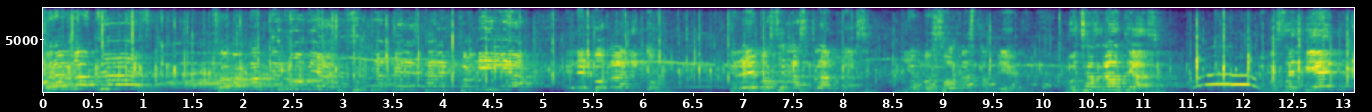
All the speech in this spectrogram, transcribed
Buenas noches, somos Martín Rubias, es un placer estar en familia en el botánico. Creemos en las plantas y en vosotras también. Muchas gracias. ¿Lo pasáis bien?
